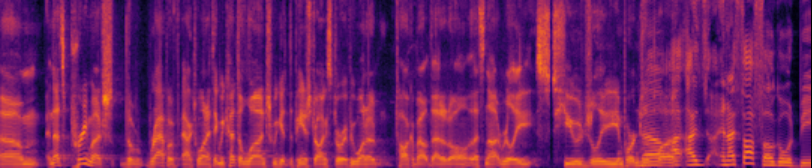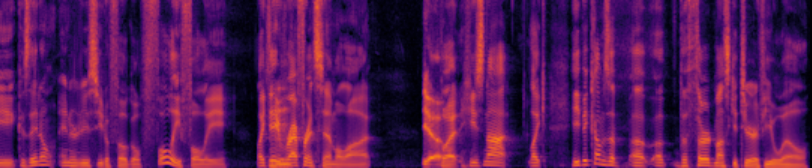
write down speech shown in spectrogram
Um, and that's pretty much the wrap of Act One. I think we cut to lunch. We get the penis drawing story. If we want to talk about that at all, that's not really hugely important to the plot. I, I and I thought Fogel would be because they don't introduce you to Fogel fully, fully. Like they Mm-hmm. reference him a lot. Yeah. but he's not like he becomes a, a, a the third musketeer, if you will.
